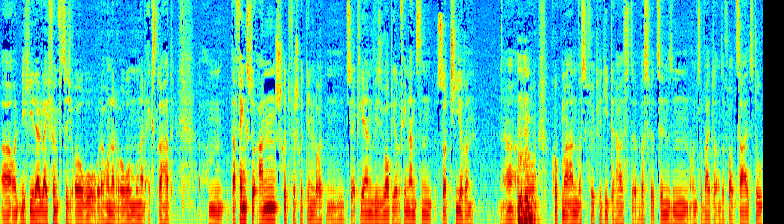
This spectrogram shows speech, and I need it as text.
äh, und nicht jeder gleich 50 Euro oder 100 Euro im Monat extra hat. Ähm, da fängst du an, Schritt für Schritt den Leuten zu erklären, wie sie überhaupt ihre Finanzen sortieren ja, also mhm. guck mal an, was du für Kredite hast, was für Zinsen und so weiter und so fort zahlst du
